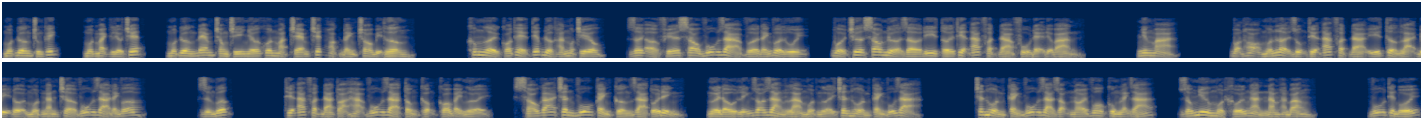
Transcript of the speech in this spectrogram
Một đường trúng kích, một mạch liều chết, một đường đem trong trí nhớ khuôn mặt chém chết hoặc đánh cho bị thương. Không người có thể tiếp được hắn một chiêu, rơi ở phía sau vũ giả vừa đánh vừa lui, buổi trưa sau nửa giờ đi tới thiện ác phật đà phủ đệ địa bàn. Nhưng mà, bọn họ muốn lợi dụng thiện ác phật đà ý tưởng lại bị đội một ngăn trở vũ giả đánh vỡ. Dừng bước. Thiện ác phật đà tọa hạ vũ giả tổng cộng có bảy người, sáu gã chân vũ cảnh cường giả tối đỉnh người đầu lĩnh rõ ràng là một người chân hồn cảnh vũ giả. Chân hồn cảnh vũ giả giọng nói vô cùng lạnh giá, giống như một khối ngàn năm hàn băng. Vũ tiền bối,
